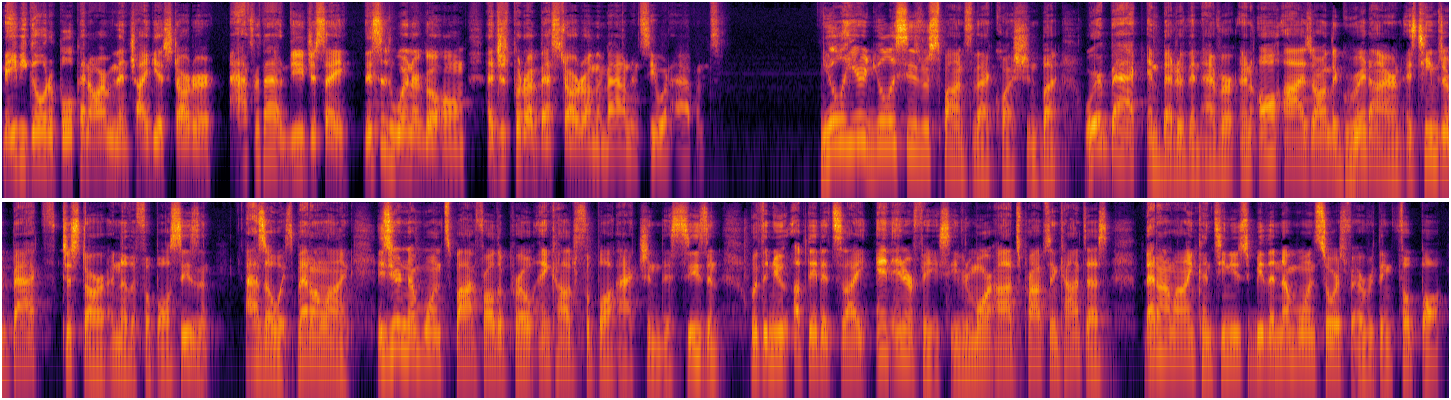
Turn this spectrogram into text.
maybe go to bullpen arm and then try to get a starter after that? Or do you just say, this is win or go home? Let's just put our best starter on the mound and see what happens? You'll hear Ulysses' response to that question, but we're back and better than ever, and all eyes are on the gridiron as teams are back to start another football season. As always, BetOnline is your number one spot for all the pro and college football action this season. With a new updated site and interface, even more odds, props, and contests, BetOnline continues to be the number one source for everything football.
